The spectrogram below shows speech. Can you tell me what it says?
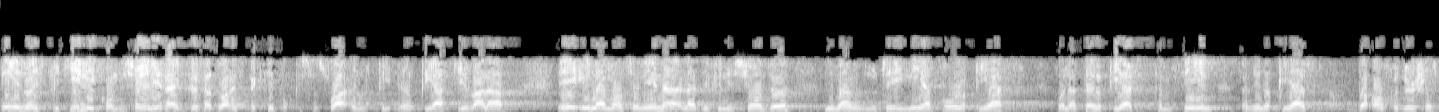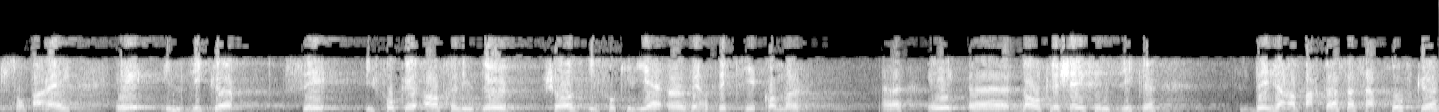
et ils ont expliqué les conditions et les règles que ça doit respecter pour que ce soit un qiyas qui est valable. Et il a mentionné la, définition de l'imam Ibn pour le qiyas qu'on appelle qiyas tamthil, c'est-à-dire le qiyas entre deux choses qui sont pareilles, et il dit que c'est, il faut que entre les deux choses, il faut qu'il y ait un verdict qui est commun. Hein, et euh, donc le chef il dit que déjà en partant ça, ça prouve que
